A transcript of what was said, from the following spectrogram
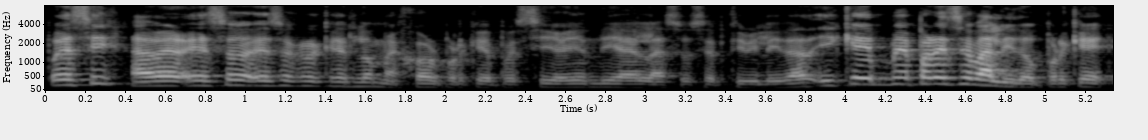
Pues sí, a ver, eso, eso creo que es lo mejor, porque pues sí, hoy en día la susceptibilidad, y que me parece válido, porque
